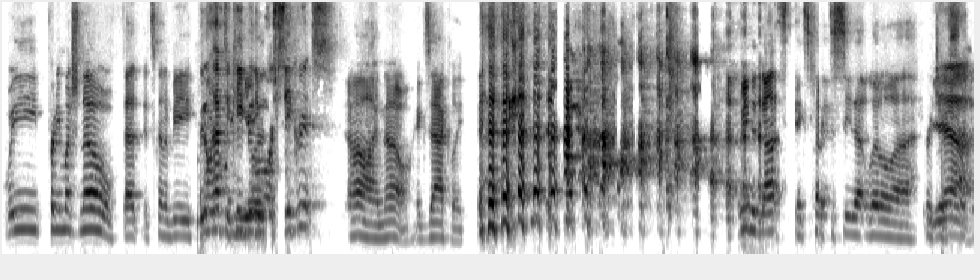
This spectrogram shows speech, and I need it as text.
We pretty much know that it's going to be. We don't have to keep years. any more secrets. Oh, I know exactly. we did not expect to see that little uh Richard yeah.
